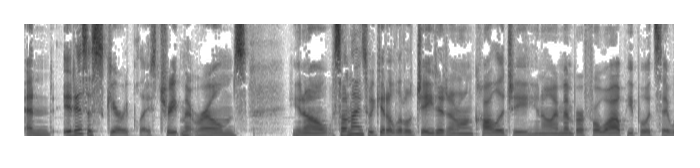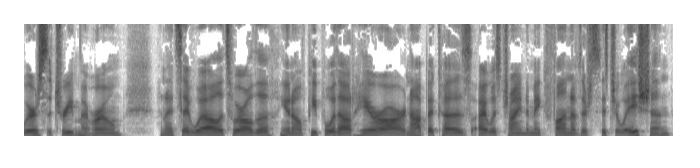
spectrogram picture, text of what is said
And it is a scary place. Treatment rooms, you know, sometimes we get a little jaded in oncology. You know, I remember for a while people would say, Where's the treatment room? And I'd say, well, it's where all the, you know, people without hair are, not because I was trying to make fun of their situation,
